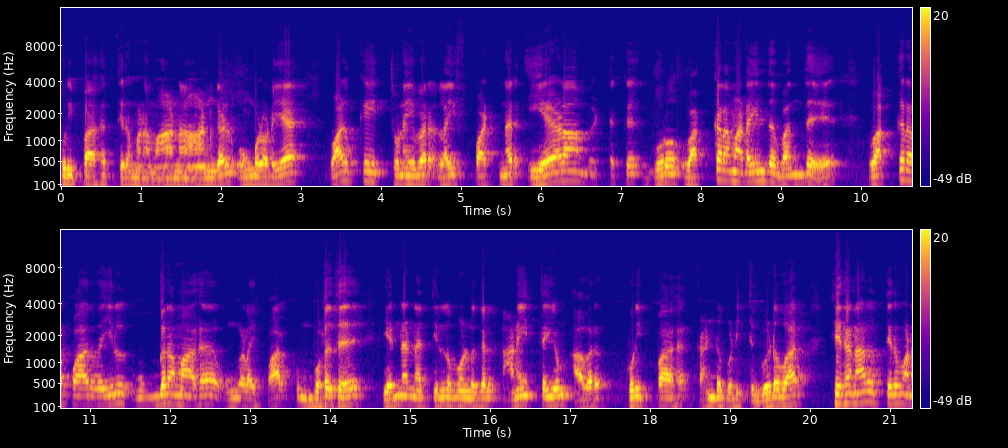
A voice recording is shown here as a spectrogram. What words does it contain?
குறிப்பாக திருமணமான ஆண்கள் உங்களுடைய வாழ்க்கை துணைவர் லைஃப் பார்ட்னர் ஏழாம் வீட்டுக்கு குரு வக்கரமடைந்து வந்து வக்கர பார்வையில் உக்கிரமாக உங்களை பார்க்கும் பொழுது என்னென்ன தில்லுமுள்ளுகள் அனைத்தையும் அவர் குறிப்பாக கண்டுபிடித்து விடுவார். இதனால் திருமண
